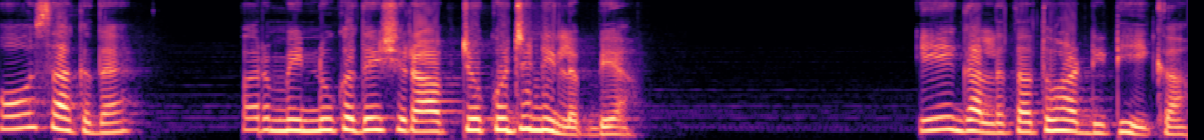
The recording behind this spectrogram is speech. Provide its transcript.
ਹੋ ਸਕਦਾ ਪਰ ਮੈਨੂੰ ਕਦੇ ਸ਼ਰਾਬ 'ਚੋਂ ਕੁਝ ਨਹੀਂ ਲੱਭਿਆ। ਇਹ ਗੱਲ ਤਾਂ ਤੁਹਾਡੀ ਠੀਕ ਆ।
